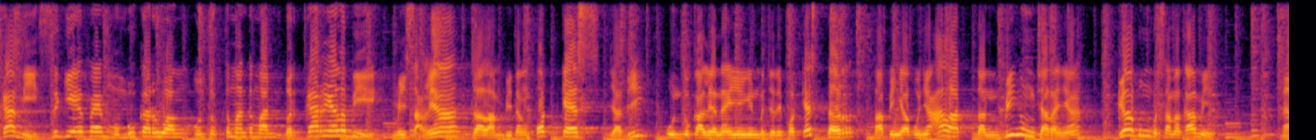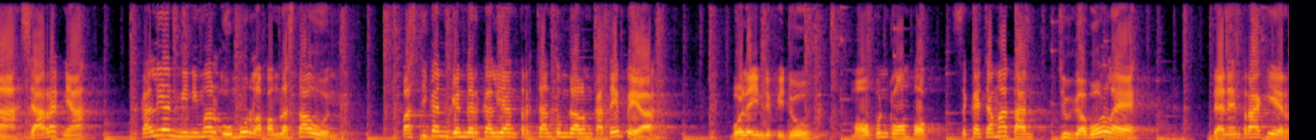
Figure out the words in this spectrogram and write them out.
kami Segi FM membuka ruang untuk teman-teman berkarya lebih. Misalnya dalam bidang podcast Jadi untuk kalian yang ingin menjadi podcaster Tapi nggak punya alat dan bingung caranya Gabung bersama kami Nah, syaratnya kalian minimal umur 18 tahun. Pastikan gender kalian tercantum dalam KTP ya. Boleh individu maupun kelompok, sekecamatan juga boleh. Dan yang terakhir,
